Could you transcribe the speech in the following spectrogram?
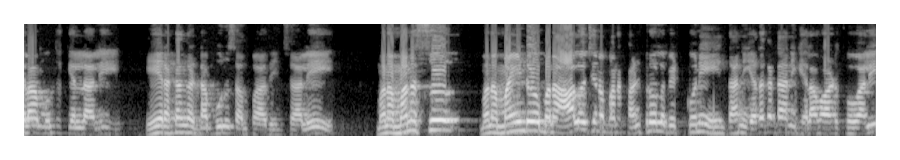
ఎలా ముందుకెళ్ళాలి? ఏ రకంగా డబ్బును సంపాదించాలి? మన మనస్సు మన మైండ్ మన ఆలోచన మన కంట్రోల్లో పెట్టుకొని దాన్ని ఎదగటానికి ఎలా వాడుకోవాలి?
